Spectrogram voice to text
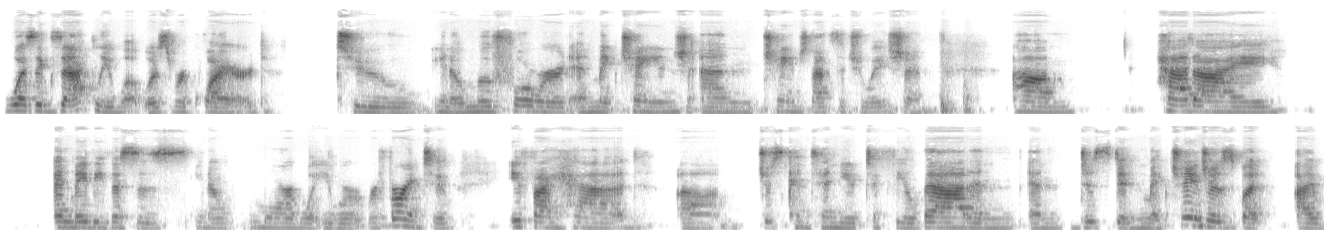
was exactly what was required to, you know, move forward and make change and change that situation. Um, had I, and maybe this is, you know, more of what you were referring to, if I had um, just continued to feel bad and and just didn't make changes, but I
